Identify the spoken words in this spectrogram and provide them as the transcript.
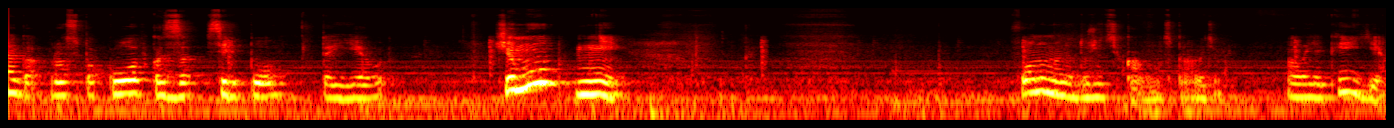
Мега розпаковка з Сільпо та Єви. Чому б ні? Фон у мене дуже цікавий насправді. Але який є.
